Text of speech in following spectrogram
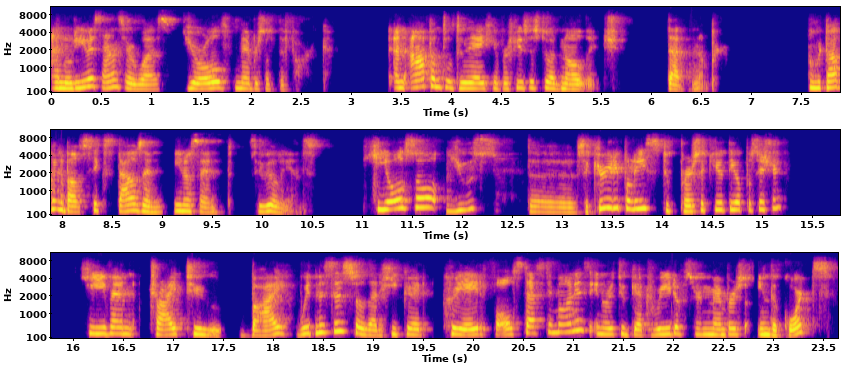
And Uribe's answer was, You're all members of the FARC. And up until today, he refuses to acknowledge that number. And we're talking about 6,000 innocent civilians. He also used the security police to persecute the opposition. He even tried to buy witnesses so that he could create false testimonies in order to get rid of certain members in the courts.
